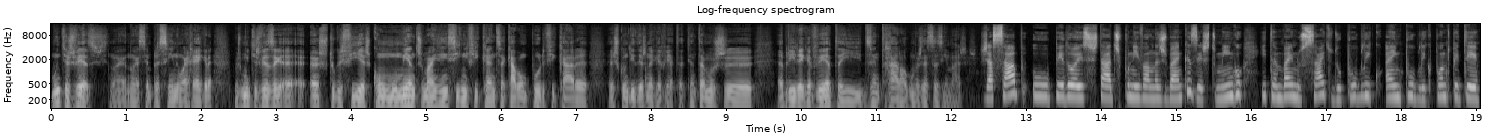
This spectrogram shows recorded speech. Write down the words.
muitas vezes, não é, não é sempre assim, não é regra, mas muitas vezes a, a, as fotografias com momentos mais insignificantes acabam por ficar uh, escondidas na gaveta. Tentamos uh, abrir a gaveta e desenterrar algumas dessas imagens. Já sabe, o P2 está disponível nas bancas este domingo e também no site do público público em público.pt.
